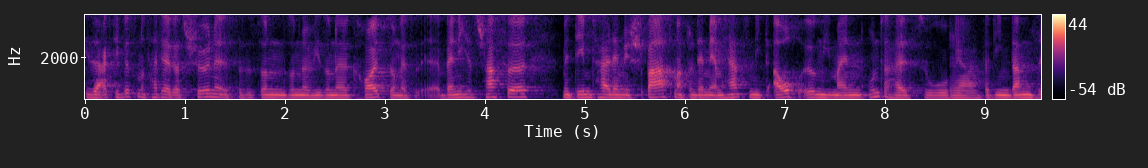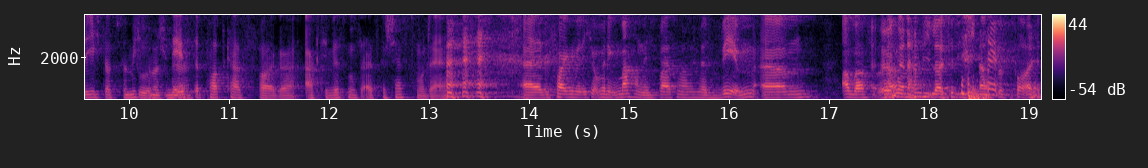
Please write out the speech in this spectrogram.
dieser Aktivismus hat ja das Schöne, ist, dass es so, ein, so eine, wie so eine Kreuzung ist. Wenn ich es schaffe, mit dem Teil, der mir Spaß macht und der mir am Herzen liegt, auch irgendwie meinen Unterhalt zu Ja. verdienen, dann sehe ich das für mich Du, zum Beispiel. nächste Podcast-Folge, Aktivismus als Geschäftsmodell. äh, die Folge will ich unbedingt machen, ich weiß noch nicht mit wem. Ähm, aber irgendwann haben die Leute die Schnauze voll.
